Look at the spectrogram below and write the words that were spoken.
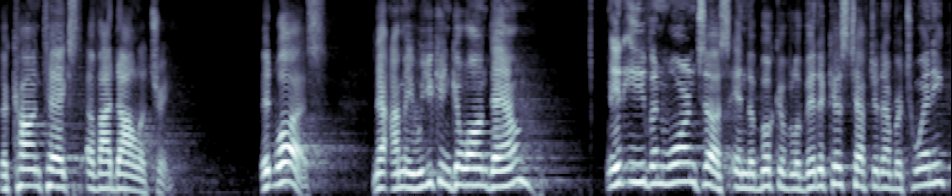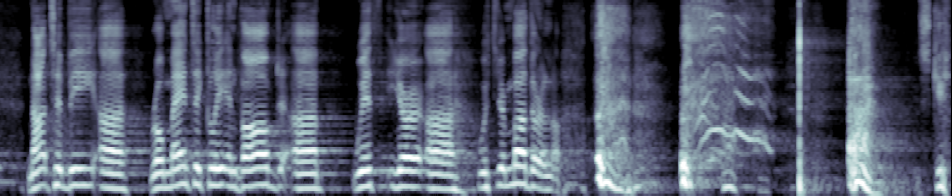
the context of idolatry. It was. Now, I mean, you can go on down. It even warns us in the book of Leviticus, chapter number 20, not to be uh, romantically involved uh, with your, uh, with your mother in law. excuse,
